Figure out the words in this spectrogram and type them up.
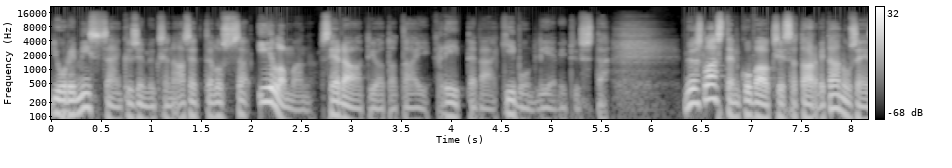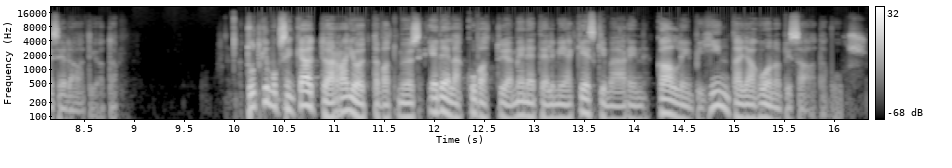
juuri missään kysymyksen asettelussa ilman sedaatiota tai riittävää kivun lievitystä. Myös lasten kuvauksissa tarvitaan usein sedaatiota. Tutkimuksen käyttöä rajoittavat myös edellä kuvattuja menetelmiä keskimäärin kalliimpi hinta ja huonompi saatavuus.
